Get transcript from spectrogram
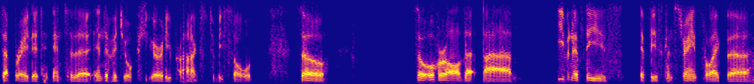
separated into the individual purity products to be sold. So so overall, that uh, even if these if these constraints like the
